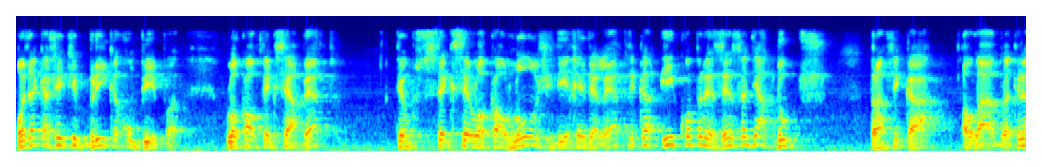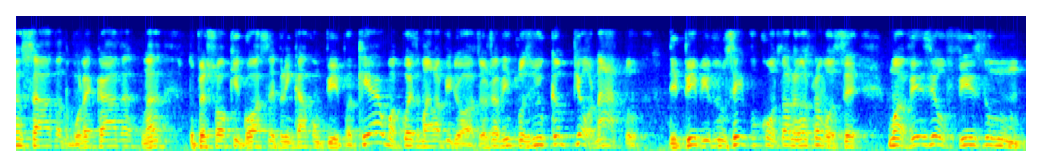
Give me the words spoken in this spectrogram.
onde é que a gente brinca com pipa? O local tem que ser aberto, tem, que ser local longe de rede elétrica e com a presença de adultos, para ficar ao lado da criançada, da molecada, né? do pessoal que gosta de brincar com pipa, que é uma coisa maravilhosa. Eu já vi, inclusive, o um campeonato de pipa, não sei, vou contar um negócio para você. Uma vez eu fiz um,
